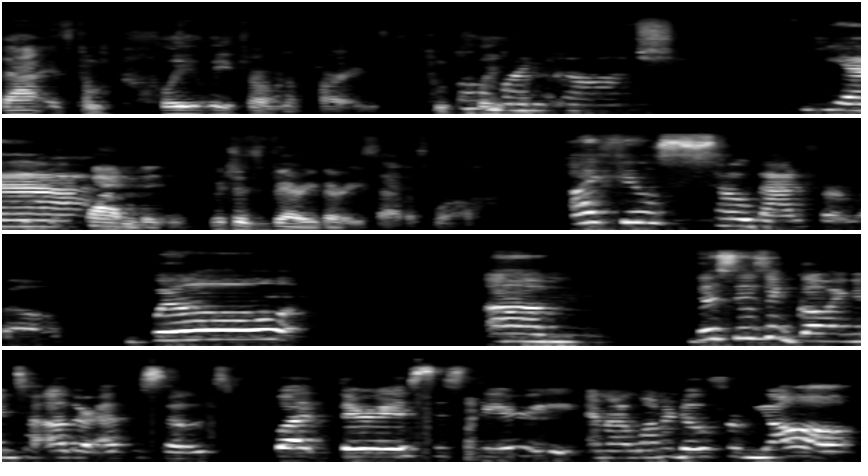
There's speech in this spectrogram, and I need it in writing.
That is completely thrown apart. completely. Oh my gosh. Yeah. Which is very, very sad as well. I feel so bad for Will. Will, um, this isn't going into other episodes, but there is this theory, and I want to know from y'all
